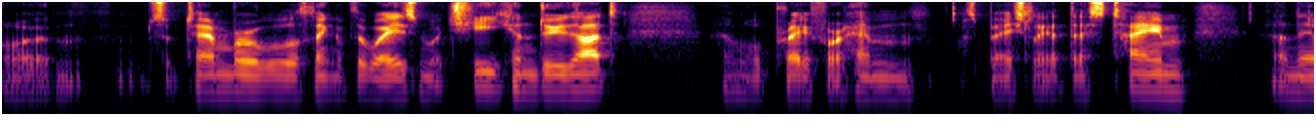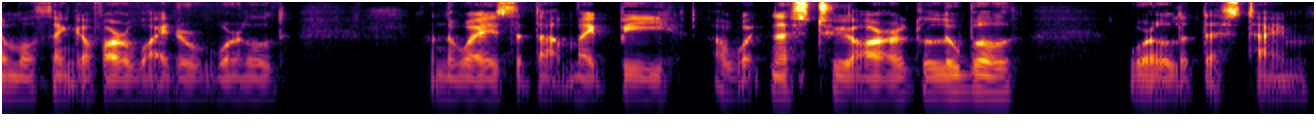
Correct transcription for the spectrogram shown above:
Um, September, we'll think of the ways in which he can do that, and we'll pray for him, especially at this time. And then we'll think of our wider world and the ways that that might be a witness to our global world at this time.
